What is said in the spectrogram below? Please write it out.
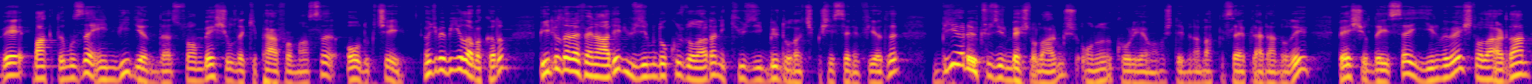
Ve baktığımızda Nvidia'nın da son 5 yıldaki performansı oldukça iyi. Önce bir, bir yıla bakalım. Bir yılda da fena değil. 129 dolardan 221 dolar çıkmış hissenin fiyatı. Bir ara 325 dolarmış. Onu koruyamamış demin anlattığı sebeplerden dolayı. 5 yılda ise 25 dolardan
